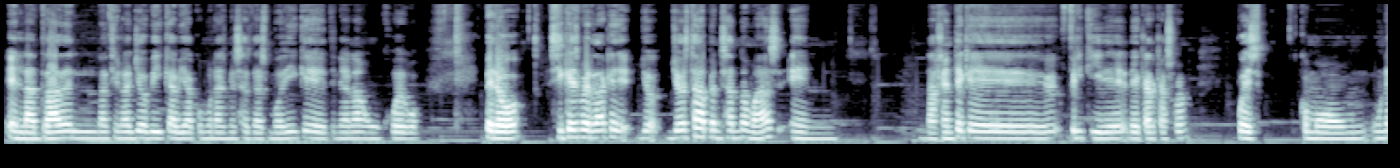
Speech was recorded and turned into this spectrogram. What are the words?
en la entrada del Nacional yo vi que había como unas mesas de Asmodee que tenían algún juego. Pero sí que es verdad que yo, yo estaba pensando más en la gente que friki de, de Carcassonne, pues como un,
